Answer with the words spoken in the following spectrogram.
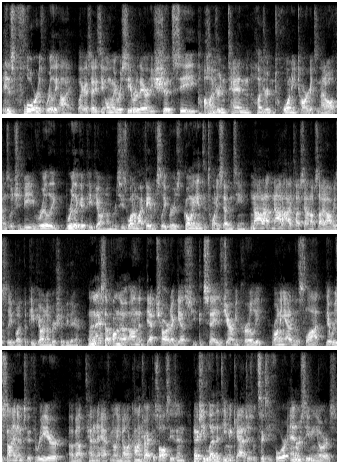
His floor is really high. Like I said, he's the only receiver there. He should see 110, 120 targets in that offense, which should be really, really good PPR numbers. He's one of my favorite sleepers going into 2017. Not a, not a high touchdown upside, obviously, but the PPR numbers should be there. And the next up on the on the depth chart, I guess you could say, is Jeremy Kerley, running out of the slot. They re-signed him to a three-year, about $10.5 million contract this offseason. He actually led the team in catches with 64 and receiving yards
